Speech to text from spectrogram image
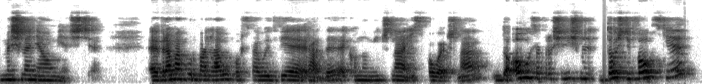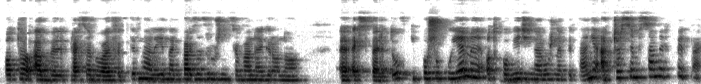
myślenia o mieście. W ramach Urban Labu powstały dwie rady, ekonomiczna i społeczna. Do obu zaprosiliśmy dość wąskie po to, aby praca była efektywna, ale jednak bardzo zróżnicowane grono e, ekspertów i poszukujemy odpowiedzi na różne pytania, a czasem samych pytań.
